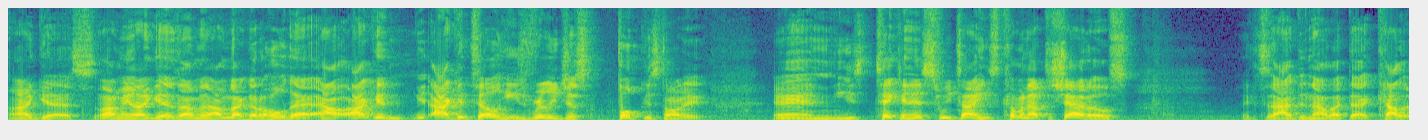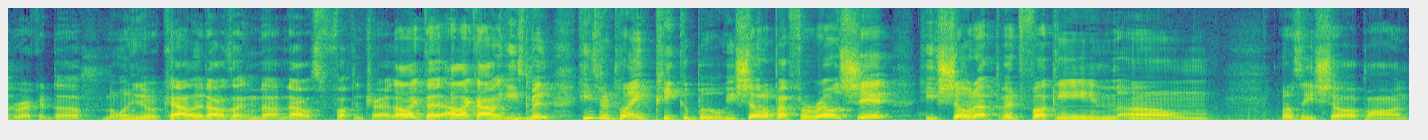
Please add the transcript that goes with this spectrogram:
I guess. I mean, I guess. I mean, I'm not gonna hold that out. I can, I can tell he's really just focused on it, and he's taking his sweet time. He's coming out the shadows. I did not like that Khaled record though. The one he did with Khaled, I was like, no, that was fucking trash. I like that. I like how he's been he's been playing peekaboo. He showed up at Pharrell shit. He showed up at fucking um, what does he show up on?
